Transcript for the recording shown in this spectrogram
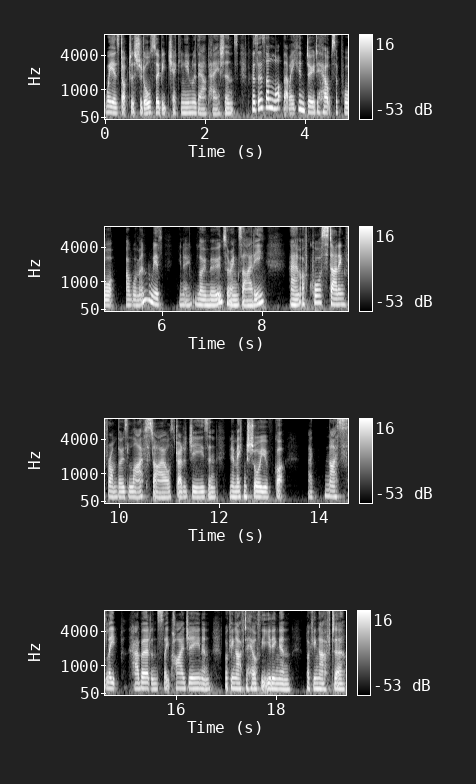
we as doctors should also be checking in with our patients because there's a lot that we can do to help support a woman with, you know, low moods or anxiety. Um, of course, starting from those lifestyle strategies and you know making sure you've got a nice sleep habit and sleep hygiene and looking after healthy eating and looking after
